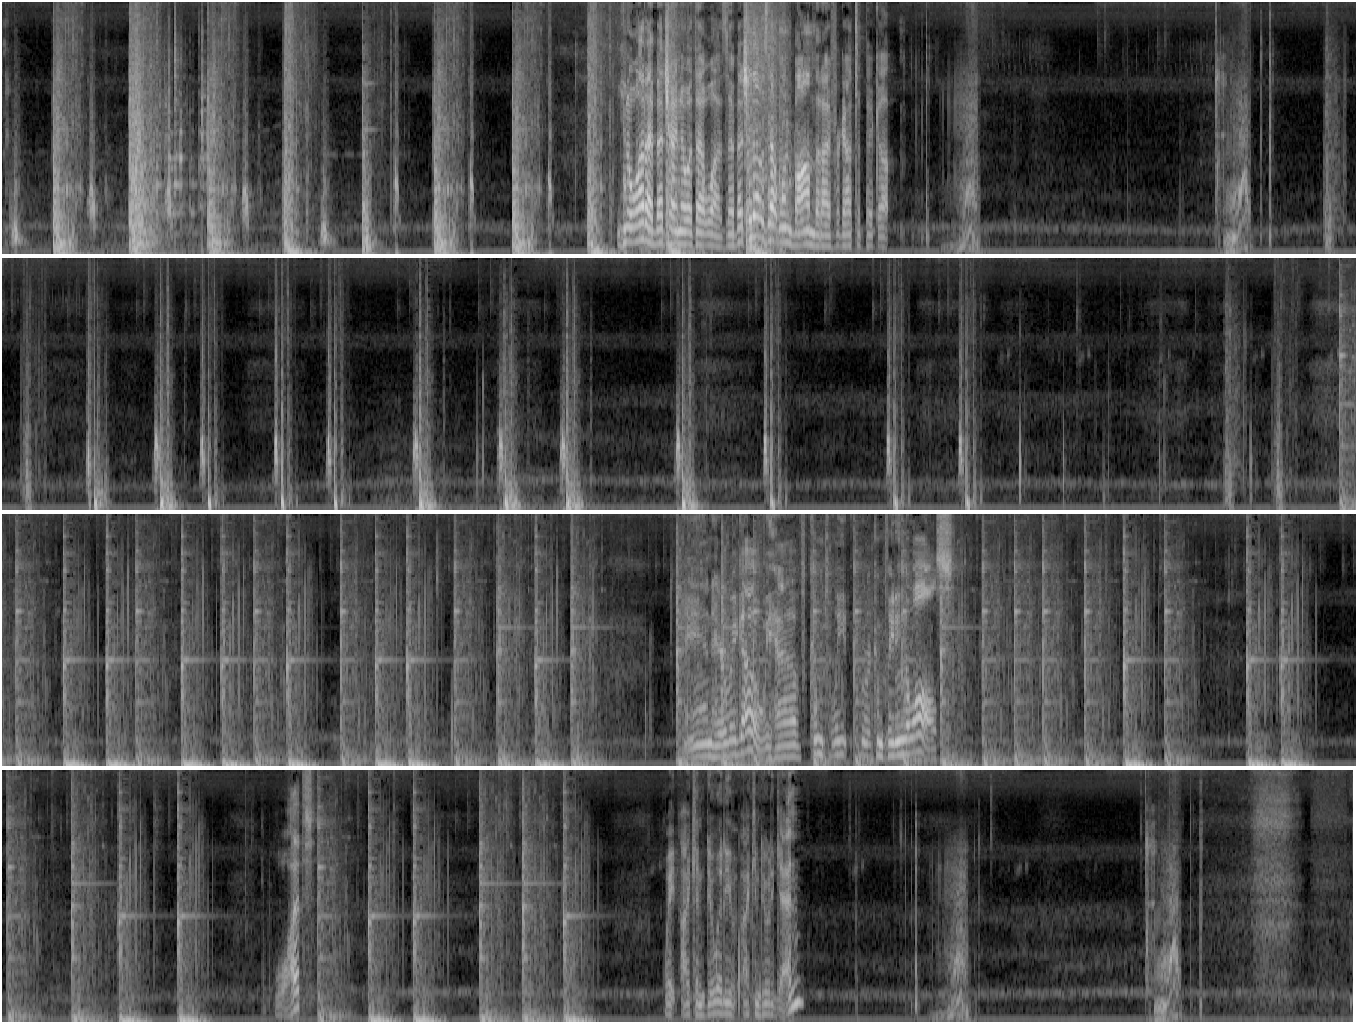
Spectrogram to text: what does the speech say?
You know what? I bet you I know what that was. I bet you that was that one bomb that I forgot to pick up. We go. We have complete, we're completing the walls. What? Wait, I can do it, I can do it again?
